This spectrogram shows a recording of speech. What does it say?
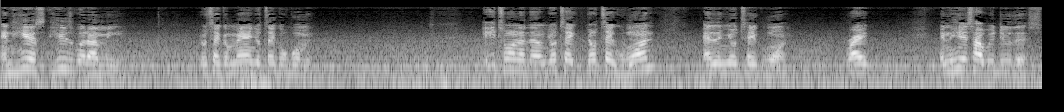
And here's here's what I mean. You'll take a man, you'll take a woman. Each one of them, you'll take you'll take one, and then you'll take one, right? And here's how we do this.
